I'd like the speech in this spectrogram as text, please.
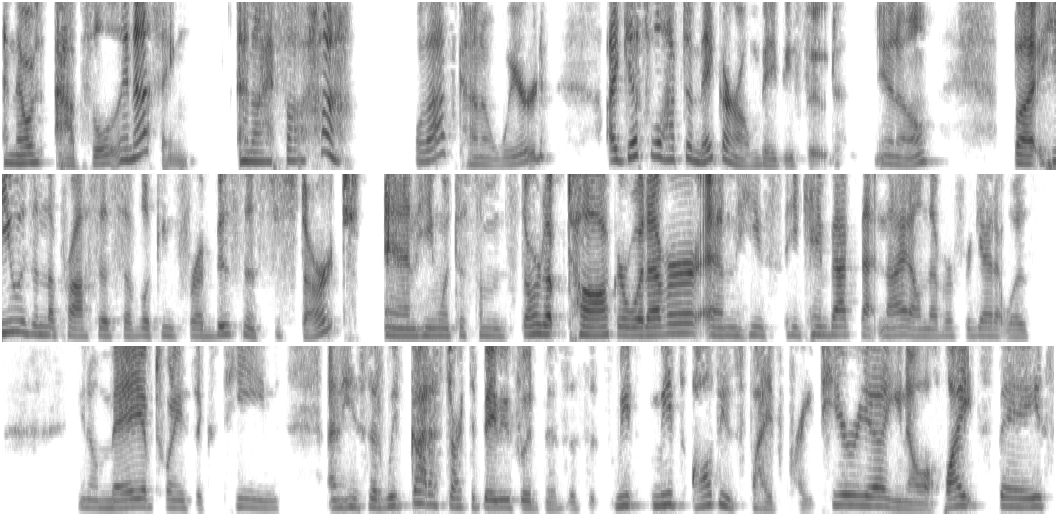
And there was absolutely nothing. And I thought, huh, well, that's kind of weird. I guess we'll have to make our own baby food, you know? But he was in the process of looking for a business to start and he went to some startup talk or whatever. And he's, he came back that night. I'll never forget. It was you know May of 2016 and he said we've got to start the baby food business. It meet, meets all these five criteria you know a white space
